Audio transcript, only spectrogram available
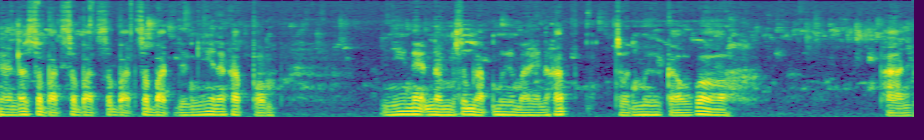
งานแล้วสะบัดสะบัดสะบัดสะบัดอย่างนี้นะครับ ผมนี้แนะนำสำหรับมือใหม่นะครับ ส่วนมือเก่าก็ผ่านไป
